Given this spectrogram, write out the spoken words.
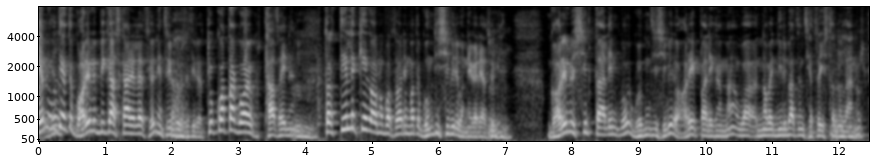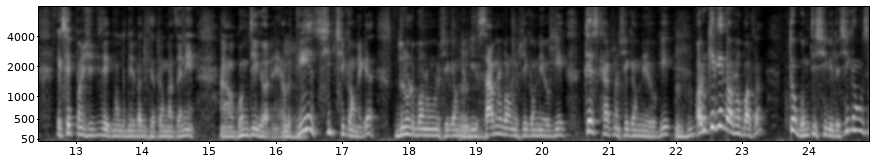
हेर्नु त्यहाँ त घरेलु विकास कार्यालय थियो नि त्रिपुरातिर। त्यो कता गयो थाहा छैन। तर त्यसले के गर्नुपर्छ भने म त घुम्ती शिविर भन्ने गरेको छु कि। घरेलु सिप तालिमको घुम्ती शिविर हरेक पालिकामा वा नभए निर्वाचन क्षेत्र स्तरमा लानुहोस्। एक सय पैँसठी मतलब निर्वाचन क्षेत्रमा चाहिँ नि घुम्ती गर्ने। अब त्यहीँ सिप सिकाउने क्या। दुनुट बनाउनु सिकाउने हो कि साबुन बनाउनु सिकाउने हो कि केस काट्न सिकाउने हो कि। अरू के के गर्नुपर्छ? त्यो घुम्ती शिविरले सिकाउँछ।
